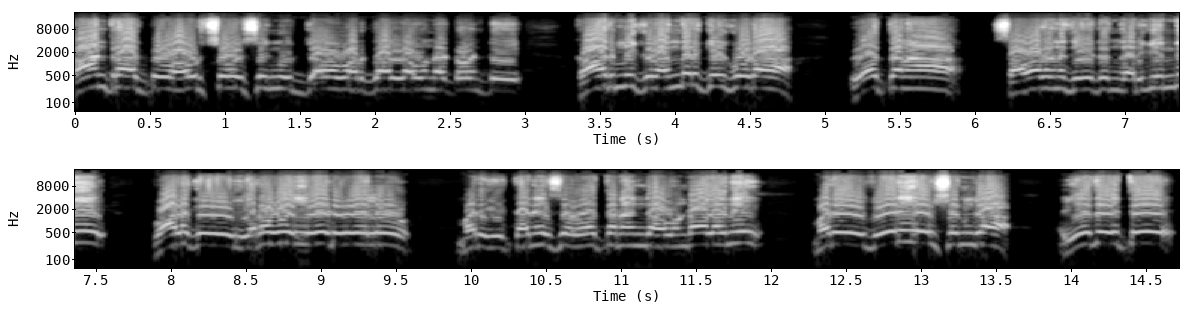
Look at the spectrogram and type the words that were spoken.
కాంట్రాక్టు అవుట్ సోర్సింగ్ ఉద్యోగ వర్గాల్లో ఉన్నటువంటి కార్మికులందరికీ కూడా వేతన సవరణ చేయడం జరిగింది. వాళ్ళకి ఇరవై ఏడు వేలు మరి కనీస వేతనంగా ఉండాలని మరి వేరియేషన్గా ఏదైతే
